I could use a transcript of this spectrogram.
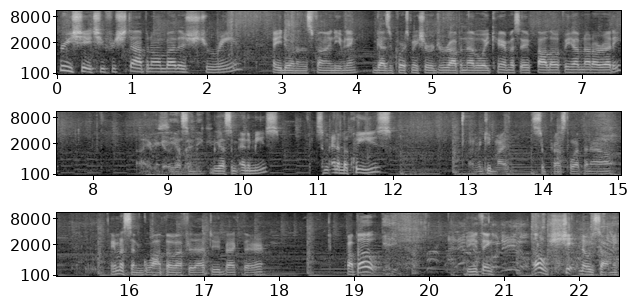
Appreciate you for stopping on by the stream. How you doing on this fine evening? You guys, of course, make sure we're dropping that boy Canvas a follow if we have not already. Oh, here we go. We got some, we got some enemies. Some enemiques. I'm gonna keep my suppressed weapon out. I think I'm gonna send Guapo after that dude back there. Guapo! Do you think? Oh shit! No, he saw me.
